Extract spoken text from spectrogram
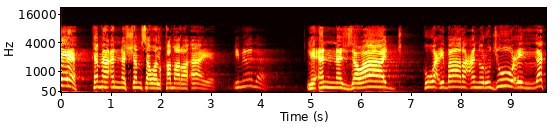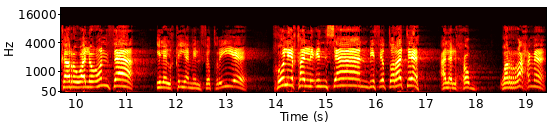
آية كما أن الشمس والقمر آية. لماذا؟ لأن الزواج هو عبارة عن رجوع الذكر والأنثى إلى القيم الفطرية. خلق الإنسان بفطرته على الحب والرحمة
